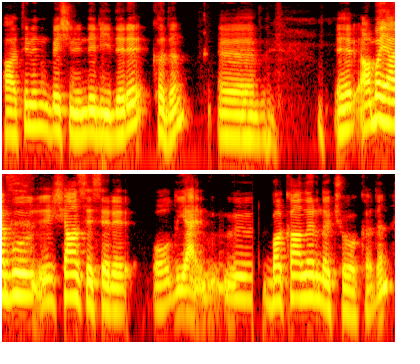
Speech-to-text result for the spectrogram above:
partinin 5'inin de lideri kadın. Ee, e, ama yani bu şans eseri oldu. Yani ıı, bakanların da çoğu kadın.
